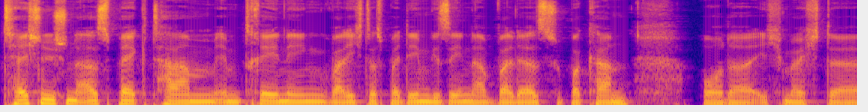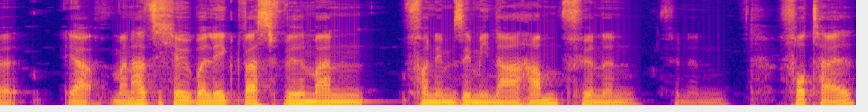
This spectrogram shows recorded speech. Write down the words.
technischen Aspekt haben im Training, weil ich das bei dem gesehen habe, weil der es super kann. Oder ich möchte, ja, man hat sich ja überlegt, was will man von dem Seminar haben für einen für einen Vorteil.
